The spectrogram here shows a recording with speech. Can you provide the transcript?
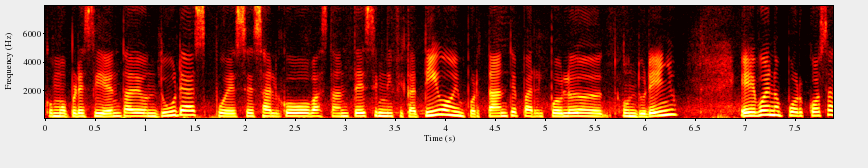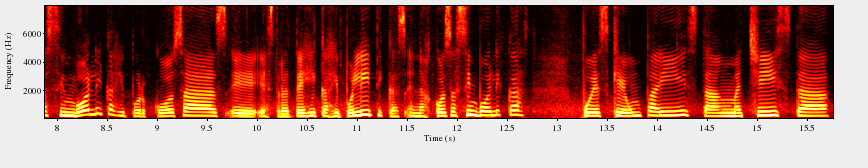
como presidenta de Honduras pues es algo bastante significativo, importante para el pueblo hondureño. Eh, bueno, por cosas simbólicas y por cosas eh, estratégicas y políticas. En las cosas simbólicas, pues que un país tan machista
